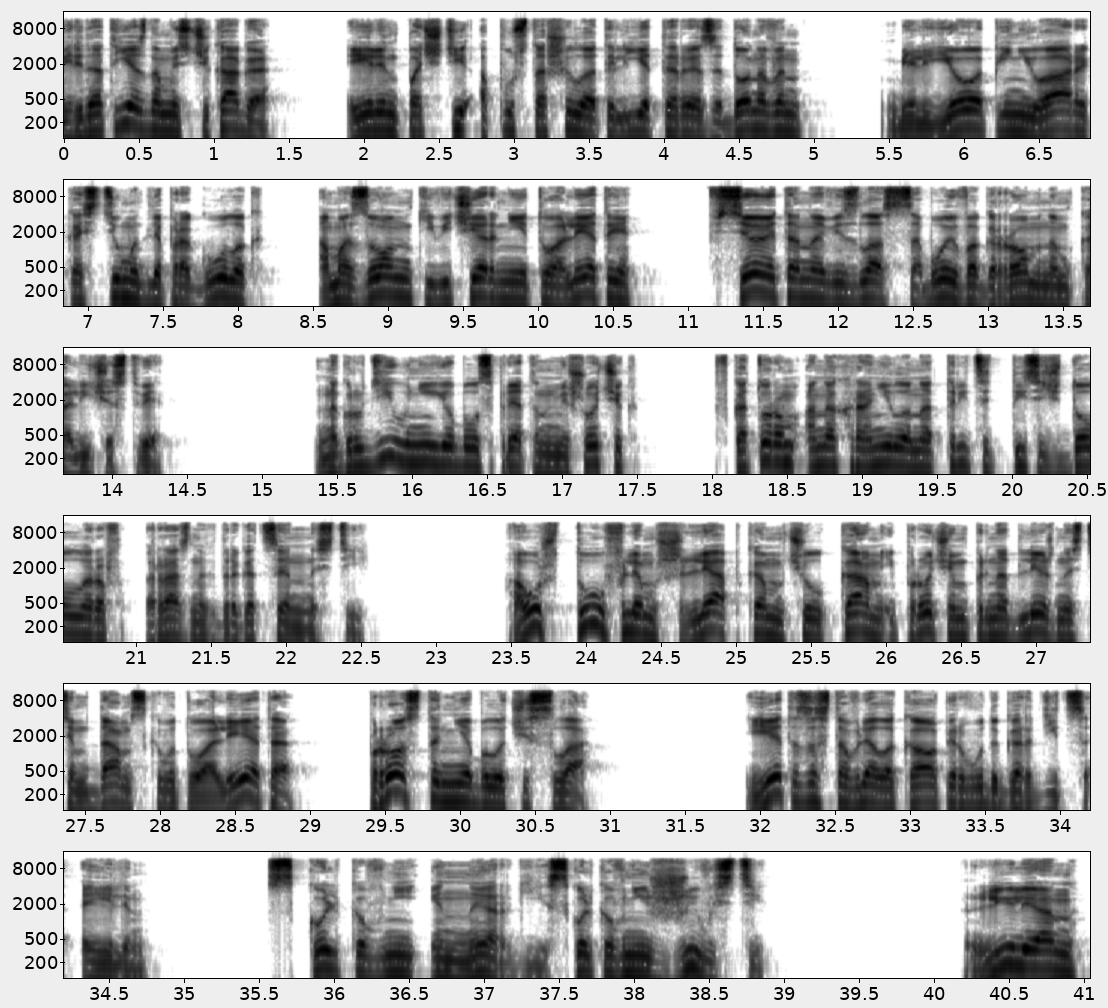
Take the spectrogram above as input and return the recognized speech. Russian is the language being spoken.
Перед отъездом из Чикаго Эйлин почти опустошила ателье Терезы Донован, белье, пеньюары, костюмы для прогулок, амазонки, вечерние туалеты — все это она везла с собой в огромном количестве. На груди у нее был спрятан мешочек, в котором она хранила на 30 тысяч долларов разных драгоценностей. А уж туфлям, шляпкам, чулкам и прочим принадлежностям дамского туалета просто не было числа. И это заставляло Каупервуда гордиться Эйлин. Сколько в ней энергии, сколько в ней живости. Лилиан,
